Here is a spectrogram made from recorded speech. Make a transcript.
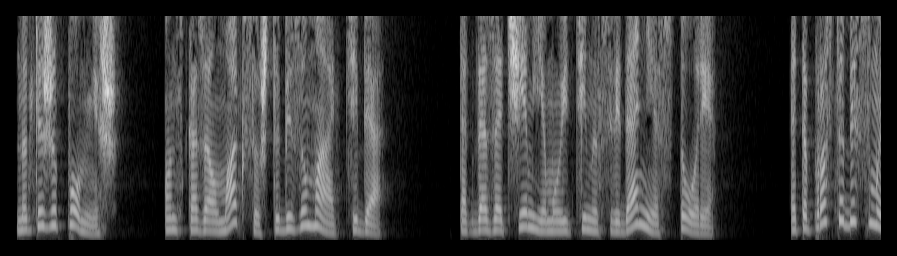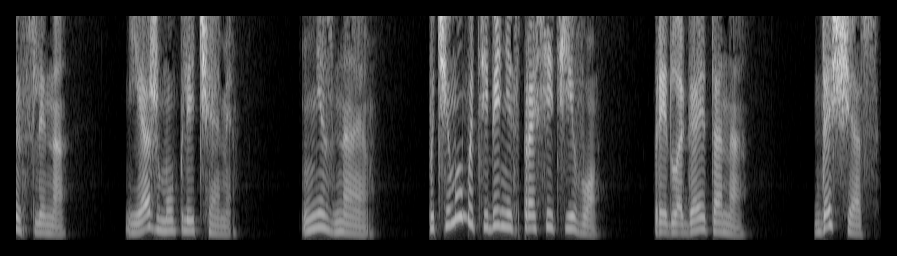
Но ты же помнишь, он сказал Максу, что без ума от тебя. Тогда зачем ему идти на свидание с Тори? Это просто бессмысленно. Я жму плечами. Не знаю. Почему бы тебе не спросить его? предлагает она. Да сейчас.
